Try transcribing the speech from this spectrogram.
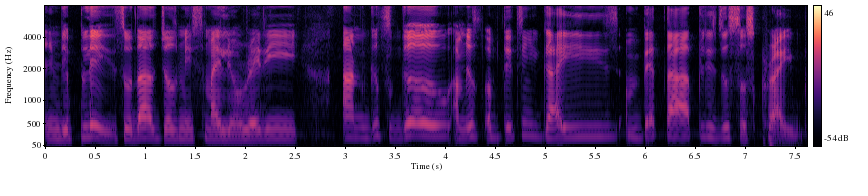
in the place. So that's just me smiling already. And good to go. I'm just updating you guys. I'm better. Please do subscribe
